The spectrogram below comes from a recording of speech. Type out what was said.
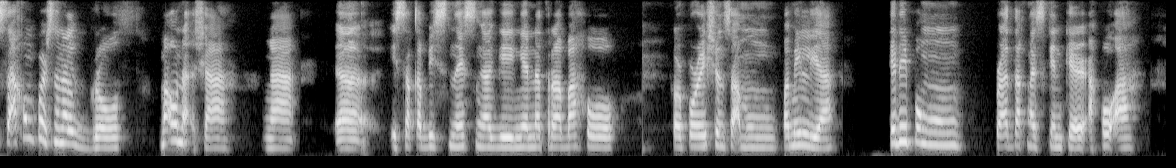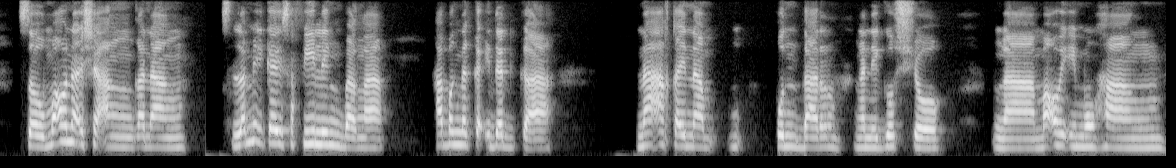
sa akong personal growth, mauna siya nga uh, isa ka business nga gingin na trabaho corporation sa among pamilya kini pong product nga skincare ako ah. So mao na siya ang kanang lami kay sa feeling ba nga habang nagkaedad ka naa kay na pundar nga negosyo nga maoy imuhang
